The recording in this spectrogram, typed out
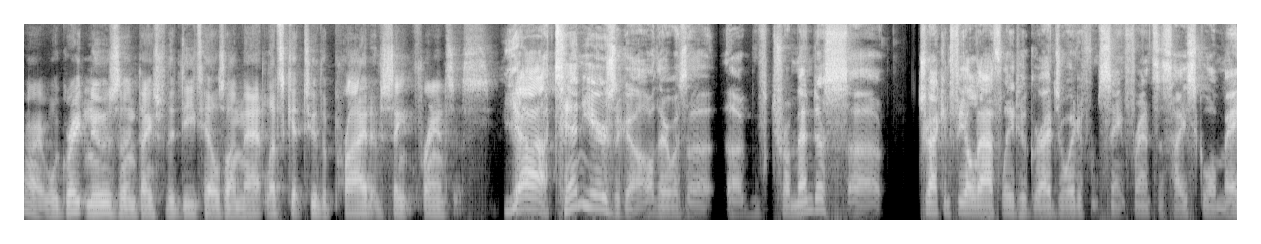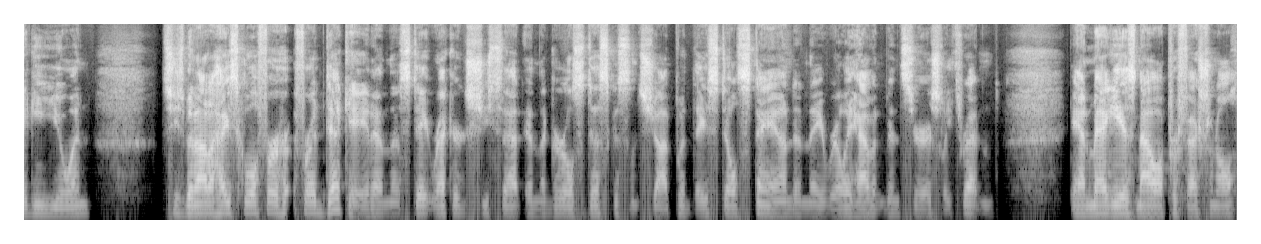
All right. Well, great news, and thanks for the details on that. Let's get to the Pride of St. Francis. Yeah, ten years ago, there was a, a tremendous uh, track and field athlete who graduated from St. Francis High School, Maggie Ewen she's been out of high school for for a decade and the state records she set in the girls discus and shot put they still stand and they really haven't been seriously threatened. And maggie is now a professional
